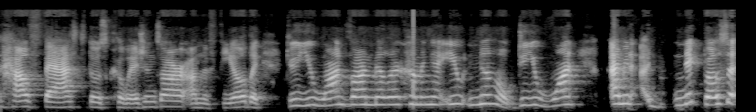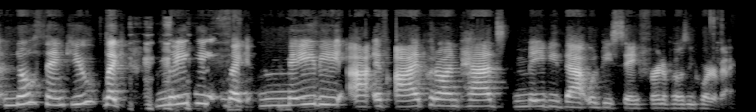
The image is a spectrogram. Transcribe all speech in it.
how fast those collisions are on the field. Like, do you want Von Miller coming at you? No. Do you want, I mean, uh, Nick Bosa? No, thank you. Like, maybe, like, maybe uh, if I put on pads, maybe that would be safe for an opposing quarterback.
